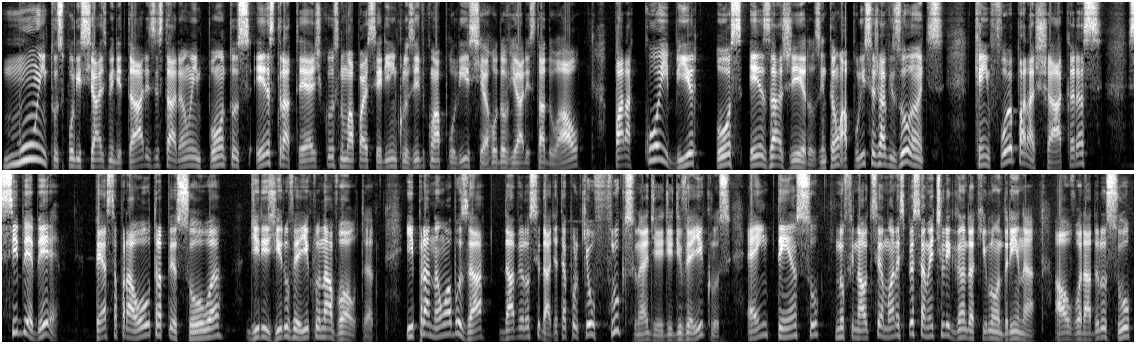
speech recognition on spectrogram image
Muitos policiais militares estarão em pontos estratégicos, numa parceria inclusive com a Polícia Rodoviária Estadual, para coibir os exageros. Então a polícia já avisou antes: quem for para chácaras, se beber, peça para outra pessoa dirigir o veículo na volta e para não abusar da velocidade, até porque o fluxo né, de, de, de, veículos é intenso no final de semana, especialmente ligando aqui Londrina a Alvorada do Sul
